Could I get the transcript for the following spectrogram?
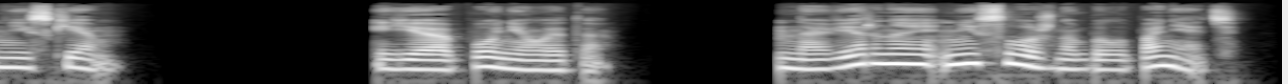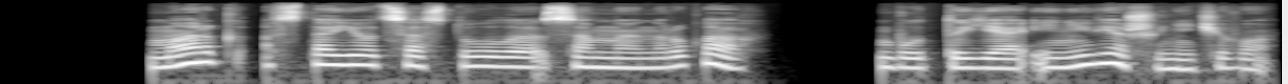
ни с кем. Я понял это. Наверное, несложно было понять. Марк встает со стула со мной на руках, будто я и не вешу ничего.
